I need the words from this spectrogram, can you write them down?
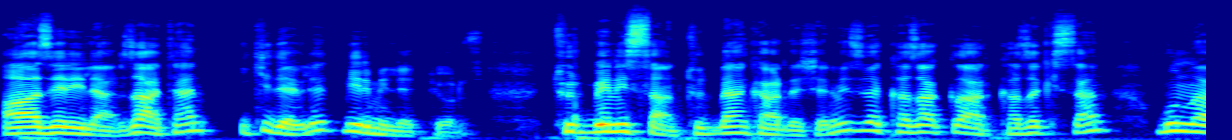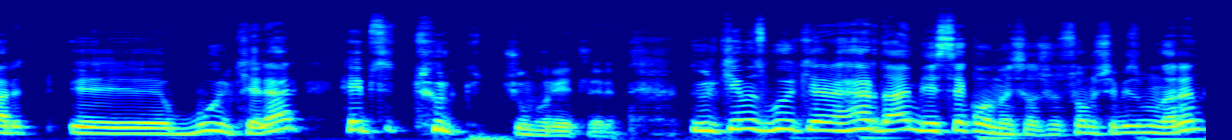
Azeriler zaten iki devlet bir millet diyoruz. Türkmenistan, Türkmen kardeşlerimiz ve Kazaklar, Kazakistan bunlar e, bu ülkeler hepsi Türk Cumhuriyetleri. Ülkemiz bu ülkelere her daim destek olmaya çalışıyor. Sonuçta biz bunların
